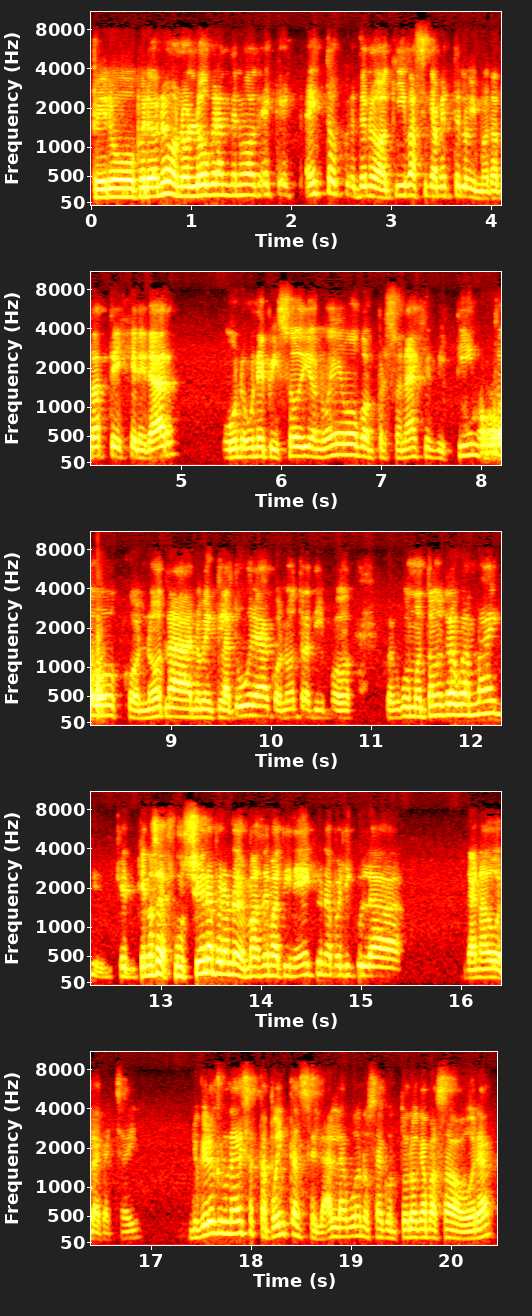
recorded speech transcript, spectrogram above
Pero, pero no, no logran de nuevo. Es que esto, de nuevo, aquí básicamente es lo mismo. Trataste de generar un, un episodio nuevo con personajes distintos, con otra nomenclatura, con otro tipo, con un montón de otras cosas más, que, que no sé, funciona, pero no es más de matiné que una película ganadora, ¿cachai? Yo creo que una vez hasta pueden cancelarla, bueno, o sea, con todo lo que ha pasado ahora,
